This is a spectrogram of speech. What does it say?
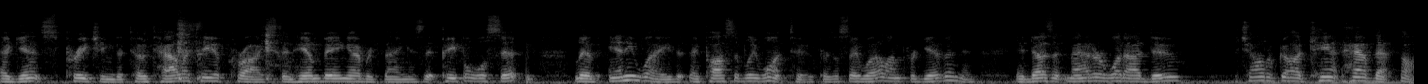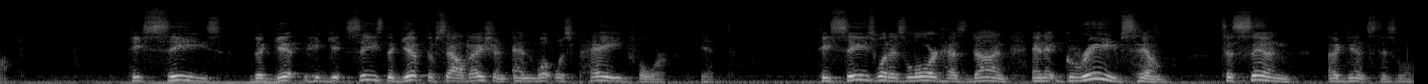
against preaching the totality of Christ and Him being everything is that people will sit and live any way that they possibly want to because they'll say, Well, I'm forgiven and it doesn't matter what I do. The child of God can't have that thought. He sees the gift, he get, sees the gift of salvation and what was paid for it. He sees what his Lord has done, and it grieves him to sin against his Lord.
